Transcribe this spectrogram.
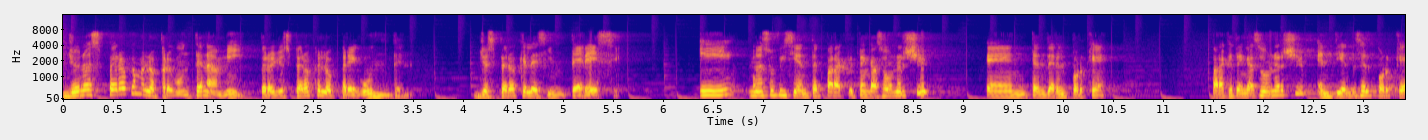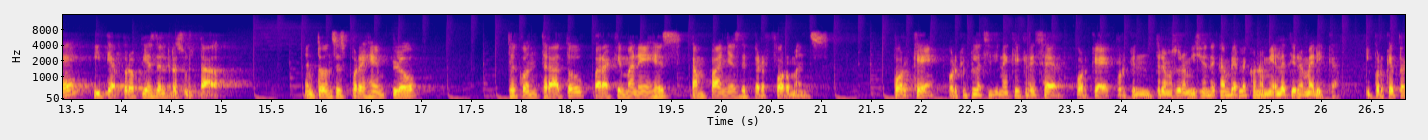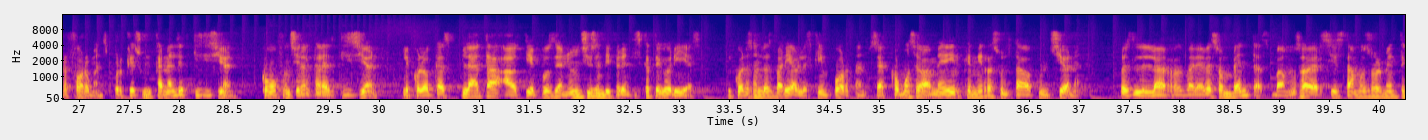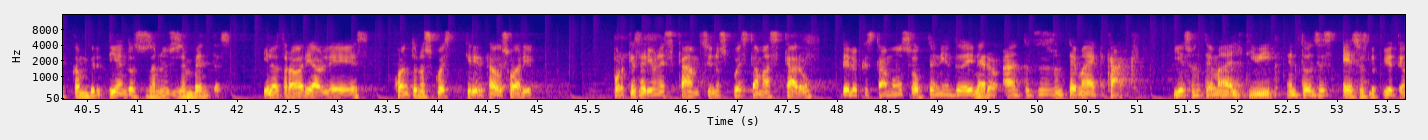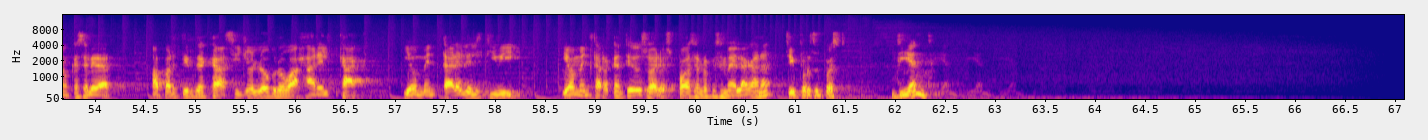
Yo no espero que me lo pregunten a mí, pero yo espero que lo pregunten. Yo espero que les interese. Y no es suficiente para que tengas ownership, entender el por qué. Para que tengas ownership, entiendes el por qué y te apropias del resultado. Entonces, por ejemplo, te contrato para que manejes campañas de performance ¿Por qué? Porque Platzi tiene que crecer. ¿Por qué? Porque tenemos una misión de cambiar la economía de Latinoamérica. ¿Y por qué performance? Porque es un canal de adquisición. ¿Cómo funciona el canal de adquisición? Le colocas plata a tiempos de anuncios en diferentes categorías. ¿Y cuáles son las variables que importan? O sea, ¿cómo se va a medir que mi resultado funciona? Pues las variables son ventas. Vamos a ver si estamos realmente convirtiendo esos anuncios en ventas. Y la otra variable es cuánto nos cuesta adquirir cada usuario porque sería un scam si nos cuesta más caro de lo que estamos obteniendo de dinero. Ah, entonces es un tema de CAC y es un tema del TV. Entonces, eso es lo que yo tengo que acelerar. A partir de acá, si yo logro bajar el CAC y aumentar el LTV y aumentar la cantidad de usuarios, ¿puedo hacer lo que se me dé la gana? Sí, por supuesto. The end.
